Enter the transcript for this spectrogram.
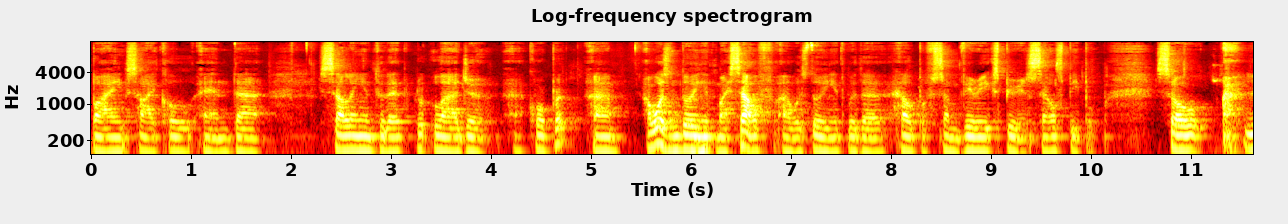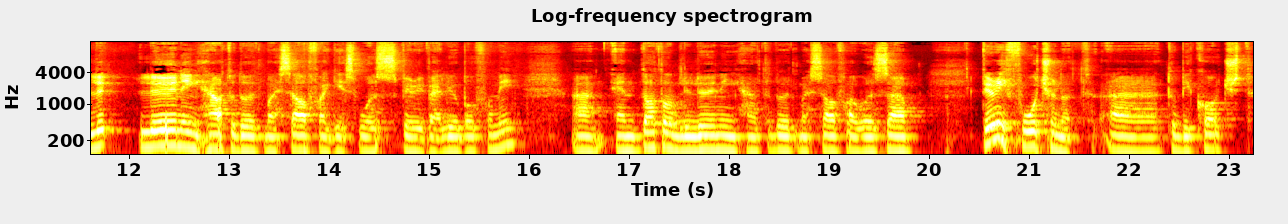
buying cycle and uh, selling into that larger uh, corporate. Um, I wasn't doing it myself, I was doing it with the help of some very experienced salespeople. So le- learning how to do it myself, I guess, was very valuable for me. Uh, and not only learning how to do it myself, I was uh, very fortunate uh, to be coached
